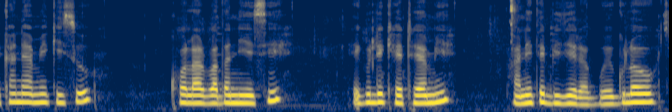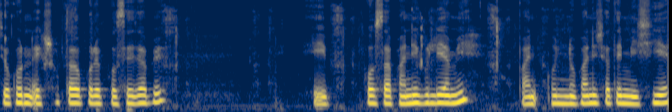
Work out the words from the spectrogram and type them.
এখানে আমি কিছু কলার বাদা নিয়েছি। এগুলি খেটে আমি পানিতে ভিজিয়ে রাখব। এগুলোও যখন এক সপ্তাহ পরে পচে যাবে, এই পচা পানিগুলি আমি পানি, অন্য পানির সাথে মিশিয়ে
